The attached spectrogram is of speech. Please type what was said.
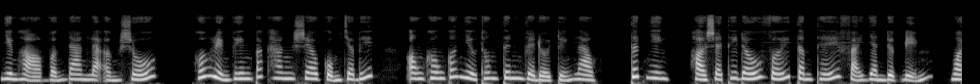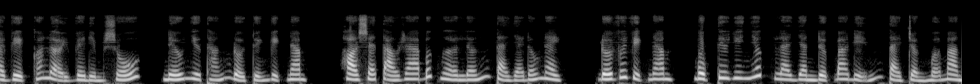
nhưng họ vẫn đang là ẩn số. Huấn luyện viên Park Hang-seo cũng cho biết, ông không có nhiều thông tin về đội tuyển Lào. Tất nhiên, họ sẽ thi đấu với tâm thế phải giành được điểm, ngoài việc có lợi về điểm số, nếu như thắng đội tuyển Việt Nam. Họ sẽ tạo ra bất ngờ lớn tại giải đấu này. Đối với Việt Nam, mục tiêu duy nhất là giành được 3 điểm tại trận mở màn.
